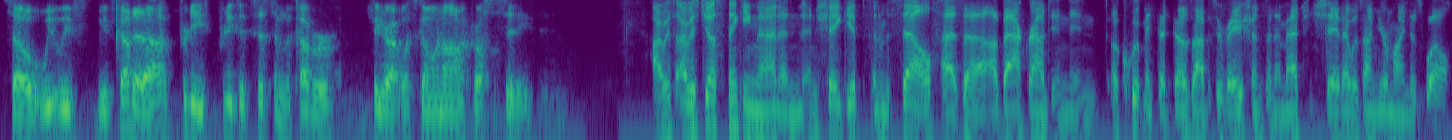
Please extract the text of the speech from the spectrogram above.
so we, we've we've got a pretty pretty good system to cover, figure out what's going on across the city. I was I was just thinking that, and, and Shay Gibson himself has a, a background in, in equipment that does observations, and I imagine Shay that was on your mind as well.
